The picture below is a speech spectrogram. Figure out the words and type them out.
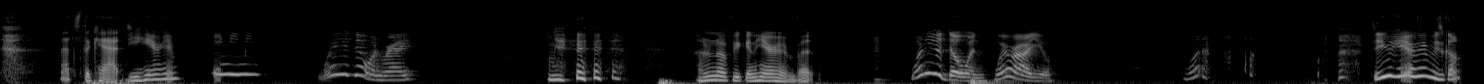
That's the cat. Do you hear him? Me, me, me. What are you doing, Ray? I don't know if you can hear him, but what are you doing? Where are you? What? Do you hear him? He's going.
